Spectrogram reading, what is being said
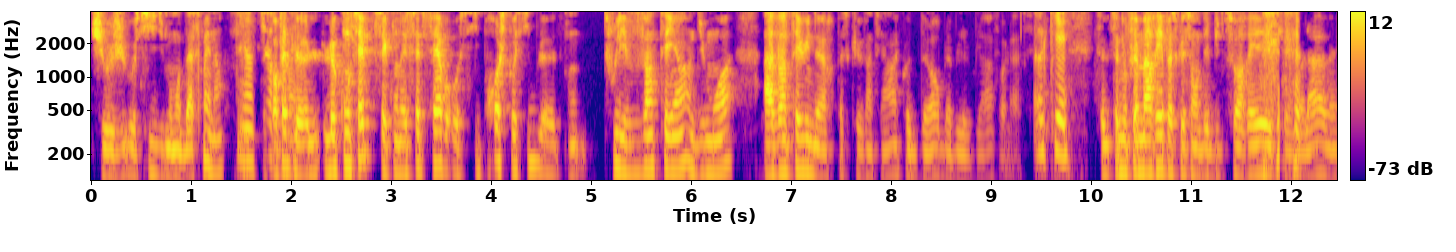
puis au- aussi du moment de la semaine hein. Parce qu'en fait, le, le concept, c'est qu'on essaie de faire aussi proche possible tous les 21 du mois à 21h, parce que 21, Côte d'Or, blablabla, voilà. Ok. Ça, ça nous fait marrer parce que c'est en début de soirée, et voilà. Mais,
